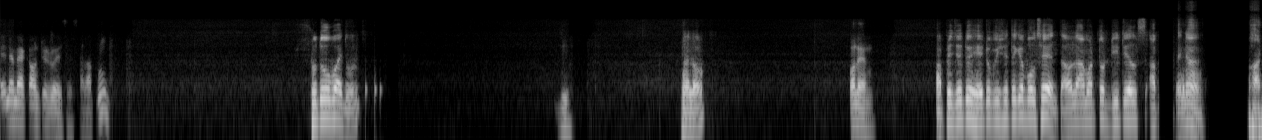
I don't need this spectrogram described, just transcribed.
এই নামে অ্যাকাউন্টে রয়েছে স্যার আপনি? শুধু ওবায়দুল? জি। হ্যালো? বলেন। আপনি যেহেতু হেড অফিসে থেকে বলছেন তাহলে আমার তো ডিটেলস তাই না? ভাট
